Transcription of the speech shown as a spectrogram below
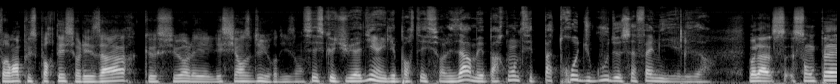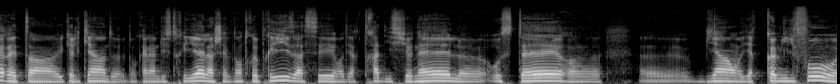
vraiment plus porté sur les arts que sur les, sciences dures, disons. C'est ce que tu as dit, hein, il est porté sur les arts, mais par contre, c'est pas trop du goût de sa famille, les arts. Voilà, son père est un quelqu'un de donc un industriel, un chef d'entreprise assez on va dire traditionnel, euh, austère, euh, euh, bien on va dire comme il faut.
